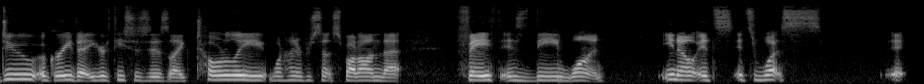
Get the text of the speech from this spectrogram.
do agree that your thesis is like totally 100% spot on that faith is the one. You know, it's it's what's it,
